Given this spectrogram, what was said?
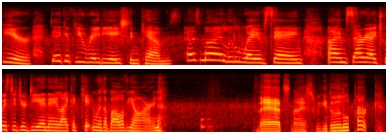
Here, take a few radiation chems as my little way of saying, I'm sorry I twisted your DNA like a kitten with a ball of yarn. That's nice. We get a little perk.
